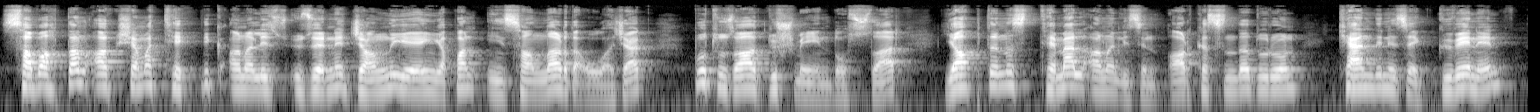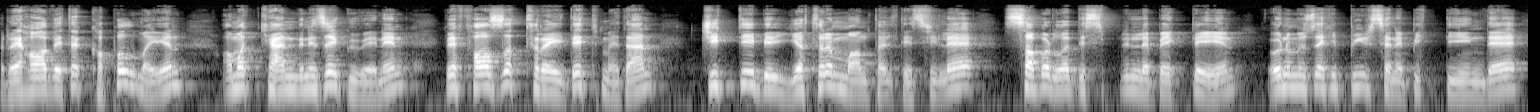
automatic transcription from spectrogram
Sabahtan akşama teknik analiz üzerine canlı yayın yapan insanlar da olacak. Bu tuzağa düşmeyin dostlar. Yaptığınız temel analizin arkasında durun. Kendinize güvenin, rehavete kapılmayın ama kendinize güvenin ve fazla trade etmeden ciddi bir yatırım mantalitesiyle sabırla disiplinle bekleyin. Önümüzdeki bir sene bittiğinde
